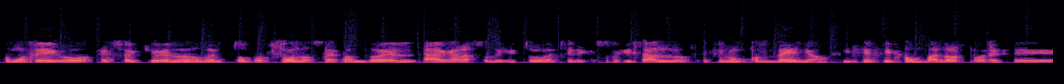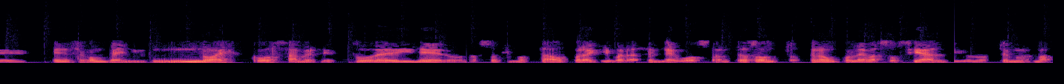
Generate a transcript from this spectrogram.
como te digo, eso hay que verlo en un momento oportuno. O sea, cuando él haga la solicitud, él tiene que solicitarlo, se firma un convenio y se fija un valor por ese, en ese convenio. No es cosa esto de dinero. Nosotros no estamos por aquí para hacer negocio ante asuntos. Es un problema social. Digo, los temas más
